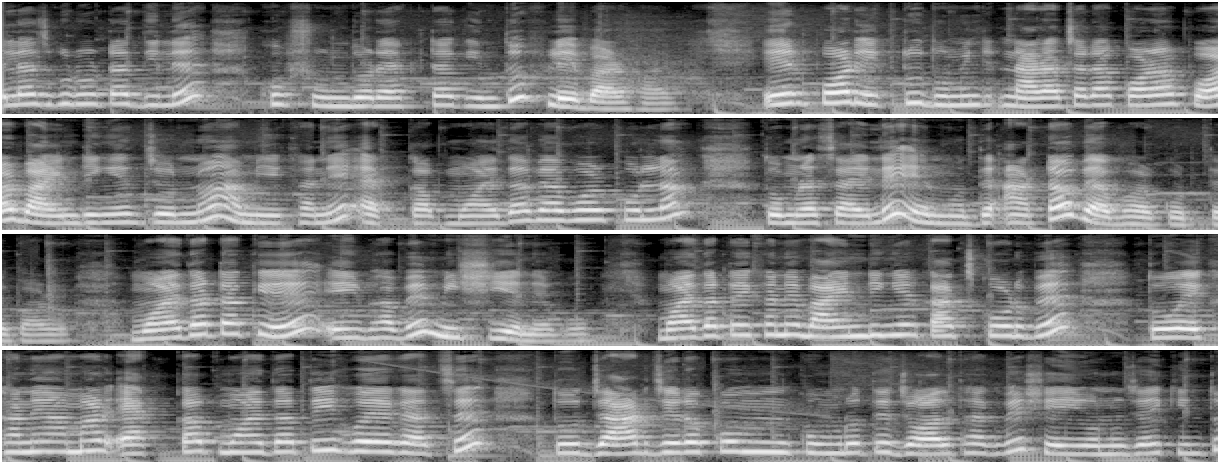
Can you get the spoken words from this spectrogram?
এলাচ গুঁড়োটা দিলে খুব সুন্দর একটা কিন্তু ফ্লেভার হয়। এরপর একটু দু মিনিট নাড়াচাড়া করার পর বাইন্ডিংয়ের জন্য আমি এখানে এক কাপ ময়দা ব্যবহার করলাম। তোমরা চাইলে এর মধ্যে আটাও ব্যবহার করতে পারো। ময়দাটাকে এইভাবে মিশিয়ে নেব। ময়দাটা এখানে বাইন্ডিংয়ের কাজ করবে। তো এখানে আমার এক কাপ ময়দাতেই হয়ে গেছে। তো যার যেরকম কুমড়োতে জল থাকবে, সেই অনুযায়ী কিন্তু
